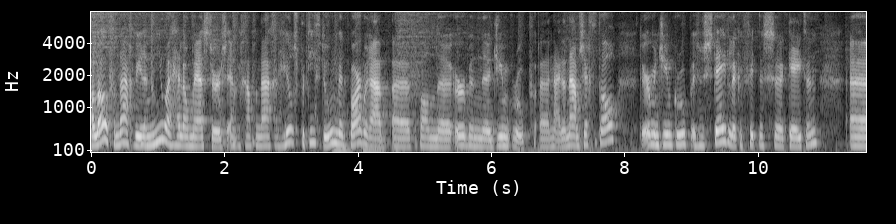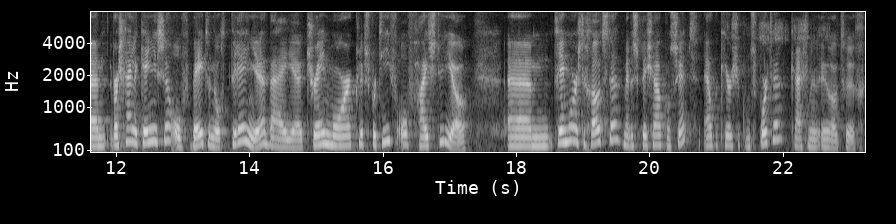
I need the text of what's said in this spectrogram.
Hallo, vandaag weer een nieuwe Hello Masters. En we gaan vandaag een heel sportief doen met Barbara uh, van uh, Urban uh, Gym Group. nou, de naam zegt het al. De Urban Gym Group is een stedelijke fitnessketen. Ehm, waarschijnlijk ken je ze, of beter nog, train je bij Train More, Club Sportief of High Studio. Um, Train More is de grootste met een speciaal concept. Elke keer als je komt sporten, krijg je een euro terug.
